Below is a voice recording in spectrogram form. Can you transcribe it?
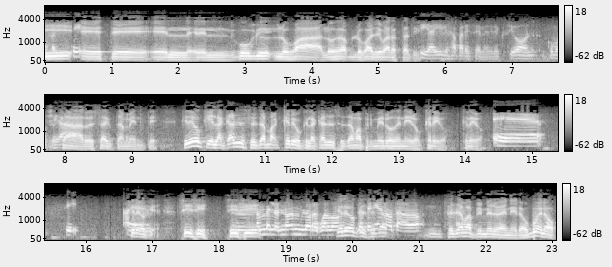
y este el, el, Google los va los, los va a llevar hasta allí. Sí, ahí les aparece la dirección, cómo llegar. Claro, exactamente. Creo que la calle se llama, creo que la calle se llama Primero de Enero, creo, creo. Eh, sí. Creo que, sí, sí, Sí, Mm, sí. No me lo, no me lo recuerdo, Creo que lo se tenía llama- anotado. Se llama primero de enero. Bueno,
